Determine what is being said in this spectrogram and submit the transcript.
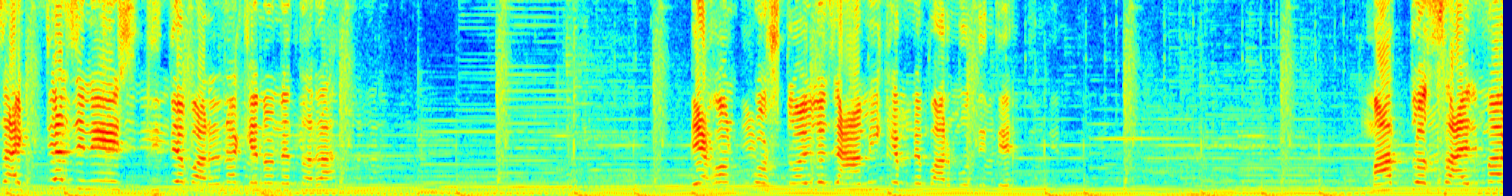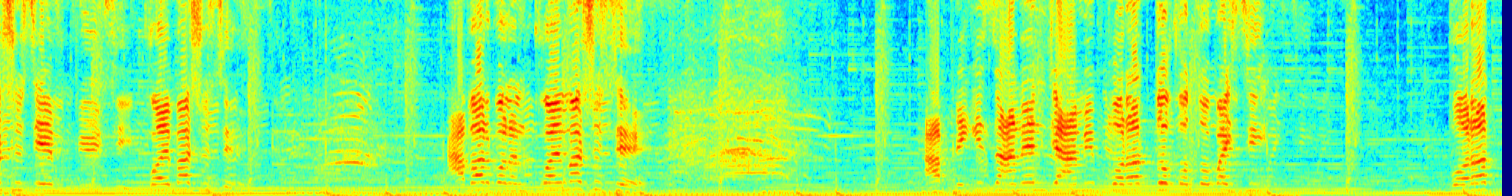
চারটা জিনিস দিতে পারে না কেন নেতারা? এখন প্রশ্ন হইল যে আমি কেমনে পারব দিতে? মাত্র চার মাস হয়েছে এমপি হয়েছি। কয় মাস হয়েছে? আবার বলেন, কয় মাস হয়েছে? আপনি কি জানেন যে আমি বরাদ্দ কত পাইছি? বরাদ্দ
